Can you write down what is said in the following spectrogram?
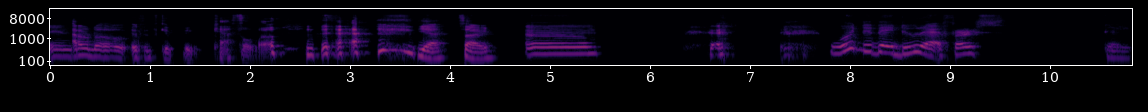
and I don't know if it's giving castle though. yeah, sorry. Um, what did they do that first day?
